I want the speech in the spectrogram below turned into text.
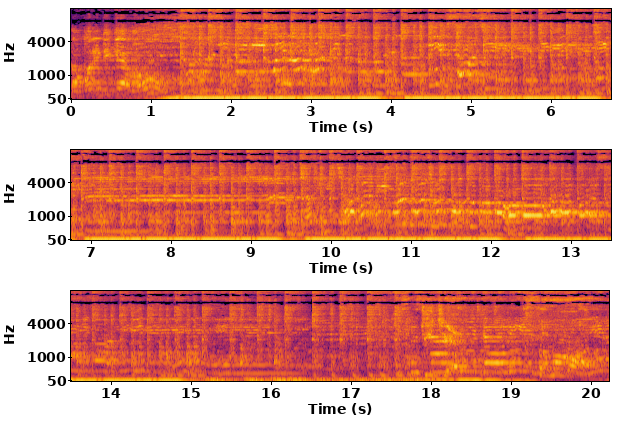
ତମରି ଟିକେ ହଉ DJ, come on.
